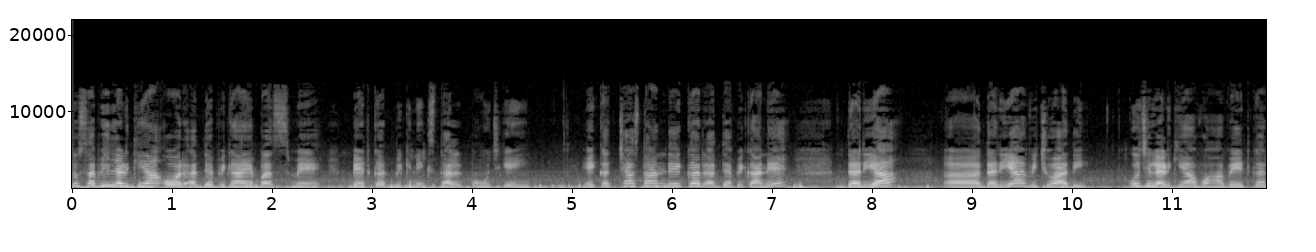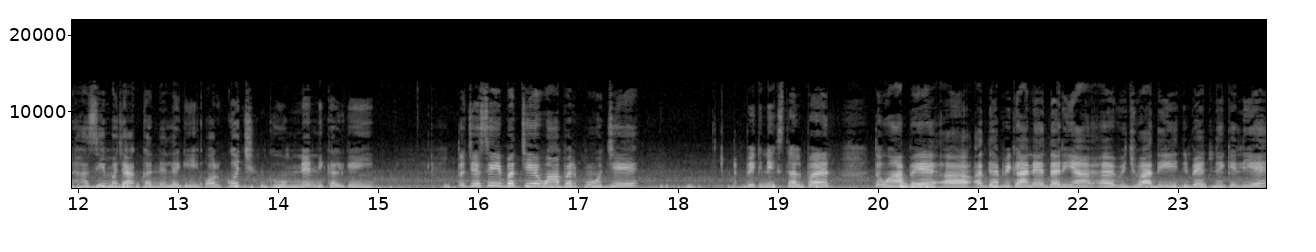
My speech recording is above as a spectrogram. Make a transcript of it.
तो सभी लड़कियाँ और अध्यापिकाएँ बस में बैठकर पिकनिक स्थल पहुँच गईं। एक अच्छा स्थान देखकर अध्यापिका ने दरिया दरिया बिछवा दी। कुछ लड़कियाँ वहाँ बैठकर हँसी मज़ाक करने लगी और कुछ घूमने निकल गईं। तो जैसे ही बच्चे वहाँ पर पहुँचे पिकनिक स्थल पर तो वहाँ पे अध्यापिका ने दरिया बिछवा दी बैठने के लिए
